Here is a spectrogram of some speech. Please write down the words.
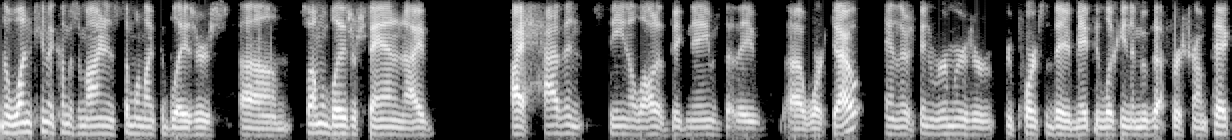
the one team that comes to mind is someone like the Blazers. Um, so I'm a Blazers fan, and I I haven't seen a lot of big names that they've uh, worked out. And there's been rumors or reports that they may be looking to move that first round pick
